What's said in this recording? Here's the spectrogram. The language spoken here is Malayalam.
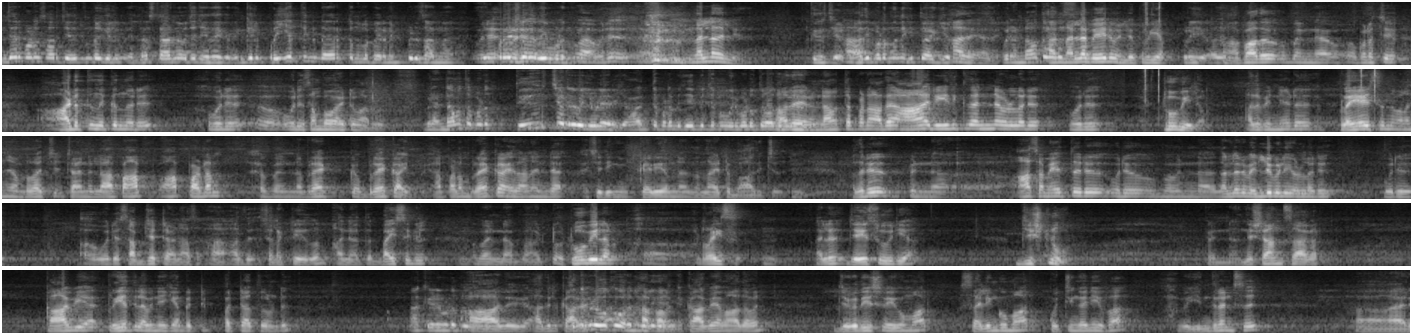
അഞ്ചാറ് പടം സാർ ചെയ്തിട്ടുണ്ടെങ്കിലും എല്ലാ സ്റ്റാറിനെ വെച്ചാൽ ചെയ്തേക്കുന്നത്. എങ്കിലും പ്രിയത്തിന്റെ ഡയറക്ടർ എന്നുള്ള പേരാണ് ഇപ്പോഴും സാറിന് ഒരു നല്ലതല്ലേ? തീർച്ചയായിട്ടും. ആദ്യ പടം തന്നെ ഹിറ്റ് ആക്കിയത് രണ്ടാമത്തെ നല്ല പേരുമല്ലേ പ്രിയം? പ്രിയ അപ്പോൾ അത് പിന്നെ കുറച്ച് അടുത്ത് നിൽക്കുന്ന ഒരു ഒരു ഒരു സംഭവമായിട്ട് മാറും. രണ്ടാമത്തെ പടം തീർച്ചയായിട്ടും ഒരു വെല്ലുവിളിയായിരിക്കും. ആദ്യത്തെ പടം വിജയിപ്പിച്ചപ്പോൾ ഒരുപാട് ഉത്തരവാദിത്വം അതെ രണ്ടാമത്തെ പടം അത് ആ രീതിക്ക് തന്നെ ഉള്ളൊരു ഒരു ടൂ വീലർ അത് പിന്നീട് പ്ലേയേഴ്സ് എന്ന് പറഞ്ഞ അമൃത ചാനൽ ആ ആ ആ പടം പിന്നെ ബ്രേക്ക് ബ്രേക്കായിപ്പോയി ആ പടം ബ്രേക്കായതാണ് എന്റെ ശരിക്കും കരിയറിനെ നന്നായിട്ട് ബാധിച്ചത്. അതൊരു പിന്നെ ആ സമയത്തൊരു ഒരു പിന്നെ നല്ലൊരു വെല്ലുവിളിയുള്ളൊരു ഒരു ഒരു സബ്ജക്റ്റാണ് അത് സെലക്ട് ചെയ്തതും. അതിനകത്ത് ബൈസിക്കിൾ പിന്നെ ടൂ വീലർ റേസ് അതിൽ ജയസൂര്യ ജിഷ്ണു പിന്നെ നിഷാന്ത് സാഗർ കാവ്യ പ്രിയത്തിൽ അഭിനയിക്കാൻ പറ്റി പറ്റാത്തതുകൊണ്ട് അത് അതിൽ കാവ്യ പറഞ്ഞു ആ, കാവ്യ മാധവൻ ജഗദീഷ് ശ്രീകുമാർ സലിം കുമാർ കൊച്ചിൻ ഖനീഫ ഇന്ദ്രൻസ്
